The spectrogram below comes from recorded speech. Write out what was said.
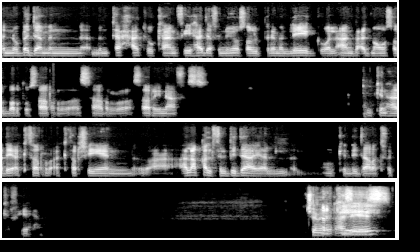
إنه بدأ من من تحت وكان في هدف إنه يوصل البريمير ليج والآن بعد ما وصل برضه صار صار صار ينافس. يمكن هذه أكثر أكثر شيئين على الأقل في البداية ممكن الإدارة تفكر فيها. جميل. عزيز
